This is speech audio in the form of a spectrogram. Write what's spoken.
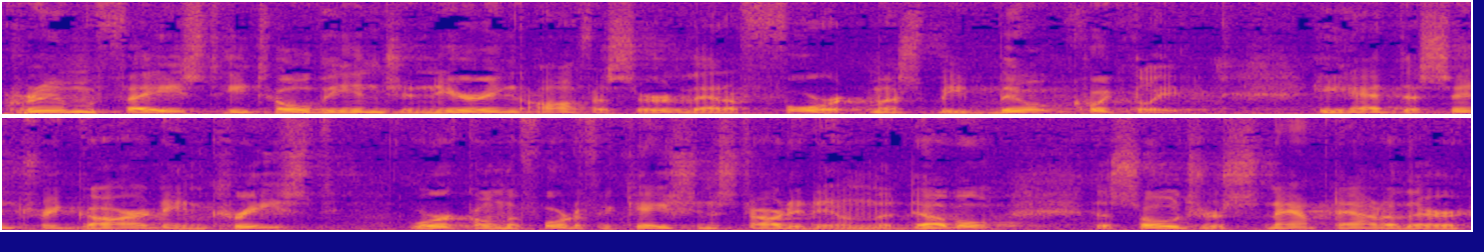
Grim faced, he told the engineering officer that a fort must be built quickly. He had the sentry guard increased Work on the fortification started on the double. The soldiers snapped out of their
